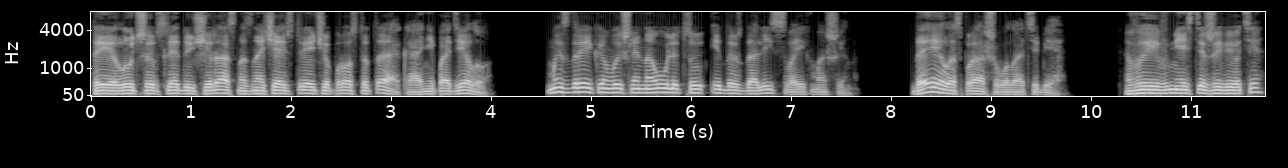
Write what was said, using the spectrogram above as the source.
Ты лучше в следующий раз назначай встречу просто так, а не по делу. Мы с Дрейком вышли на улицу и дождались своих машин. Дейла спрашивала о тебе. «Вы вместе живете?»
